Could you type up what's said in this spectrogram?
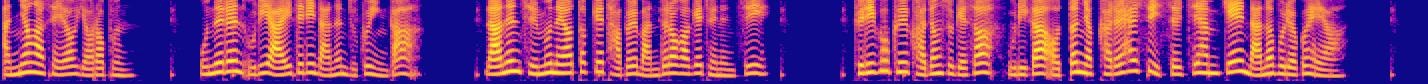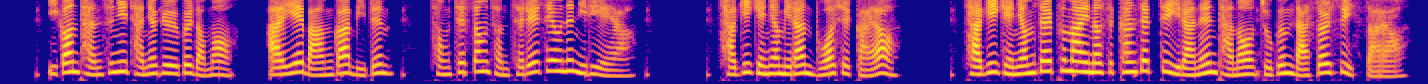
안녕하세요, 여러분. 오늘은 우리 아이들이 나는 누구인가? 라는 질문에 어떻게 답을 만들어가게 되는지, 그리고 그 과정 속에서 우리가 어떤 역할을 할 수 있을지 함께 나눠보려고 해요. 이건 단순히 자녀 교육을 넘어 아이의 마음과 믿음, 정체성 전체를 세우는 일이에요. 자기 개념이란 무엇일까요? 자기 개념 셀프 마이너스 컨셉트이라는 단어 조금 낯설 수 있어요.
